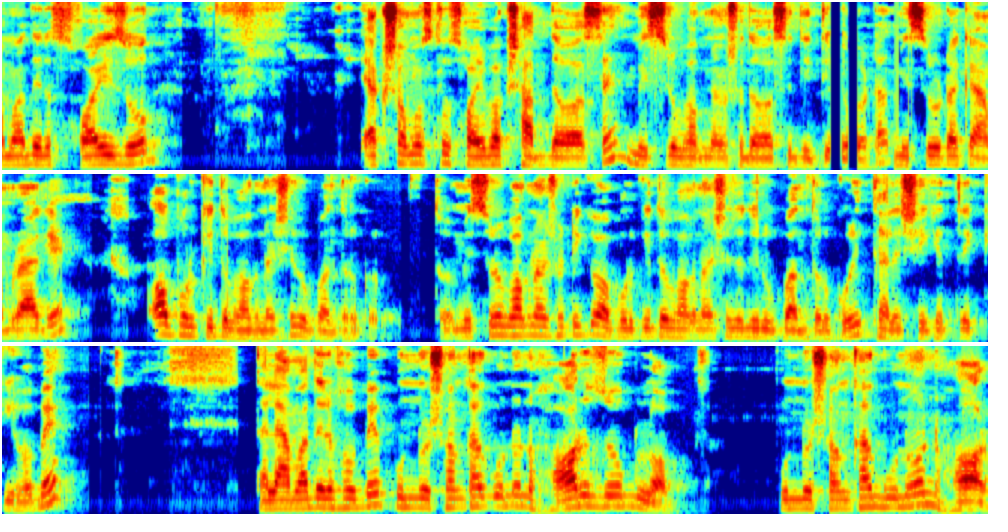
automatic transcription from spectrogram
আমাদের ছয় যোগ, এক সমস্ত ছয় ভাগ সাত দেওয়া আছে। মিশ্র ভগ্নাংশ দেওয়া আছে দ্বিতীয়টা। মিশ্রটাকে আমরা আগে অপরকৃত ভগ্নাংশে রূপান্তর করব। তো মিশ্র ভগ্নাংশটিকে অপরকৃত ভগ্নাংশে যদি রূপান্তর করি, তাহলে সেক্ষেত্রে কি হবে? তাহলে আমাদের হবে পূর্ণ সংখ্যা গুণন হর যোগ লব। পূর্ণ সংখ্যা গুণন হর।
